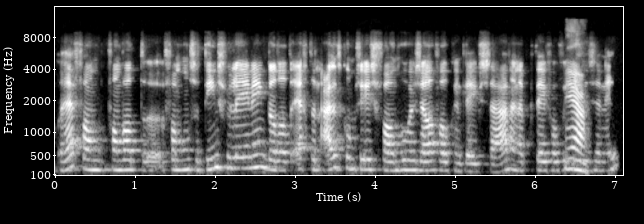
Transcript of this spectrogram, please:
hè, van, van, wat, uh, van onze dienstverlening, dat dat echt een uitkomst is van hoe wij zelf ook in het leven staan. En dan heb ik het even over ja. Iris en ik.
